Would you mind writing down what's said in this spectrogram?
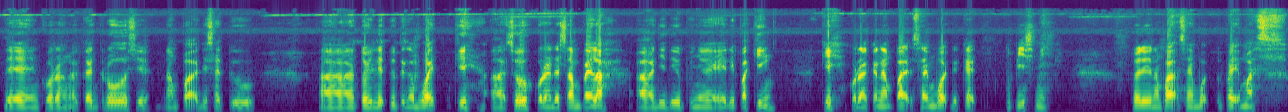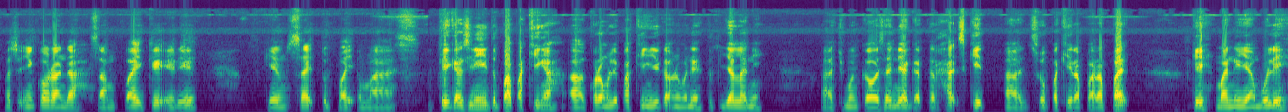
Then korang akan terus je. Nampak ada satu uh, toilet tu tengah buat. Okay. Uh, so korang dah sampai lah. Uh, dia, dia punya area parking. Okay. Korang akan nampak signboard dekat tepi sini. Tu ada nampak signboard tupai emas. Maksudnya korang dah sampai ke area campsite tupai emas. Okay, kat sini tempat parking lah. Uh, korang boleh parking je kat mana-mana tepi jalan ni. Uh, cuma kawasan ni agak terhad sikit. Uh, so, parking rapat-rapat. Okay, mana yang boleh,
